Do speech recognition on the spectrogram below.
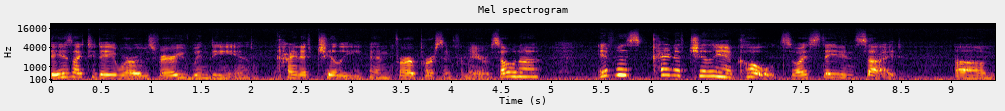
days like today, where it was very windy and kind of chilly, and for a person from Arizona, it was kind of chilly and cold, so I stayed inside. Um,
